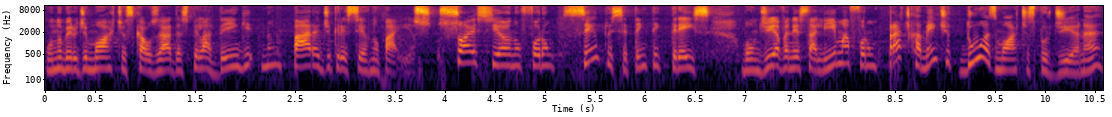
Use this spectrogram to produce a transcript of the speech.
O número de mortes causadas pela dengue não para de crescer no país. Só esse ano foram 173. Bom dia, Vanessa Lima. Foram praticamente duas mortes por dia, né?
